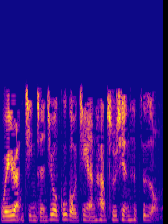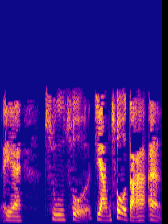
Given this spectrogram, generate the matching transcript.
微软竞争，结果 Google 竟然它出现的这种 AI 出错了，讲错答案，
